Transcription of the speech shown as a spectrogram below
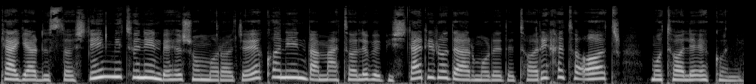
که اگر دوست داشتین می‌تونین بهشون مراجعه کنین و مطالب بیشتری رو در مورد تاریخ تئاتر مطالعه کنین.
